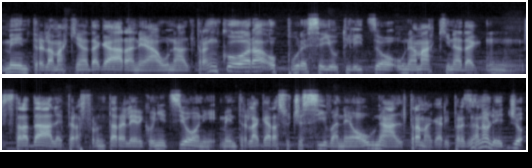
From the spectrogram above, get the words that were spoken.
mentre la macchina da gara ne ha un'altra ancora, oppure se io utilizzo una macchina da, um, stradale per affrontare le ricognizioni, mentre la gara successiva ne ho un'altra, magari presa a noleggio,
